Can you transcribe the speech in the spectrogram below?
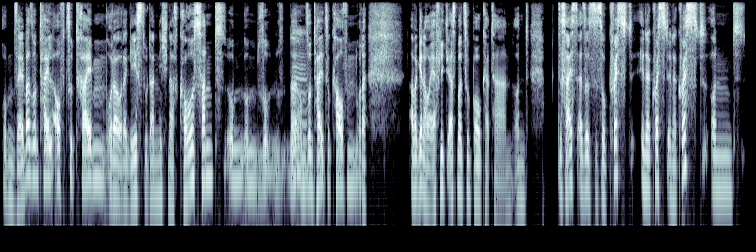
um selber so ein Teil aufzutreiben oder, oder gehst du dann nicht nach Coruscant, um, um so, ne, mhm. um so ein Teil zu kaufen oder, aber genau, er fliegt erstmal zu Bo-Katan und das heißt also, es ist so Quest in der Quest in der Quest und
